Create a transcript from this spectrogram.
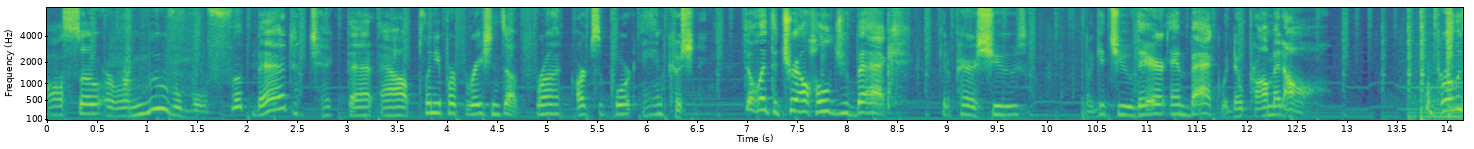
also a removable footbed. Check that out. Plenty of perforations up front, arch support, and cushioning. Don't let the trail hold you back. Get a pair of shoes. It'll get you there and back with no problem at all. From Pearly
